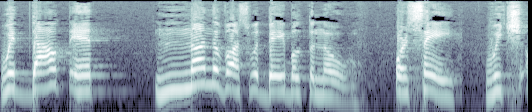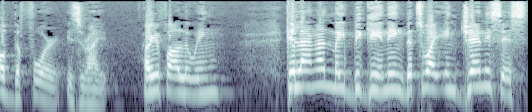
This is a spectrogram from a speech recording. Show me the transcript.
Without it, none of us would be able to know or say which of the four is right. Are you following? Kailangan may beginning. That's why in Genesis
